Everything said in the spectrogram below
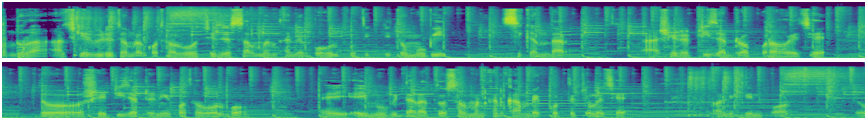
বন্ধুরা, আজকের ভিডিওতে আমরা কথা বলব হচ্ছে যে সালমান খানের বহুল প্রতীক্ষিত মুভি সিকান্দার। সেটার টিজার ড্রপ করা হয়েছে। তো সেই টিজারটা নিয়ে কথা বলব। এই এই মুভির দ্বারা তো সালমান খান কামব্যাক করতে চলেছে অনেকদিন পর। তো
